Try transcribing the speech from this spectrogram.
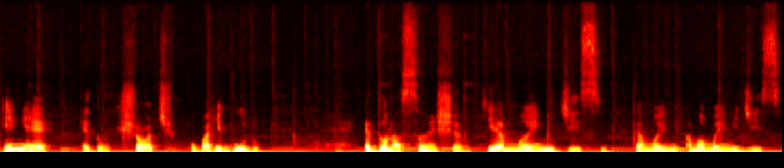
Quem é? É Dom Quixote, o barrigudo. É Dona Sancha, que a mãe me disse, que a mãe, a mamãe me disse.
